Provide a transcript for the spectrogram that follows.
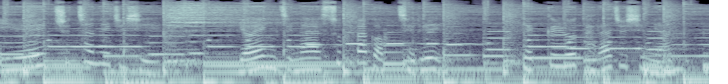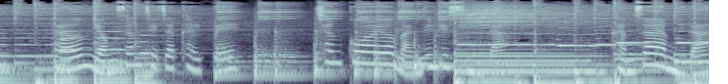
이외에 추천해주실 여행지나 숙박업체를 댓글로 달아주시면 다음 영상 제작할 때 참고하여 만들겠습니다. 감사합니다.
